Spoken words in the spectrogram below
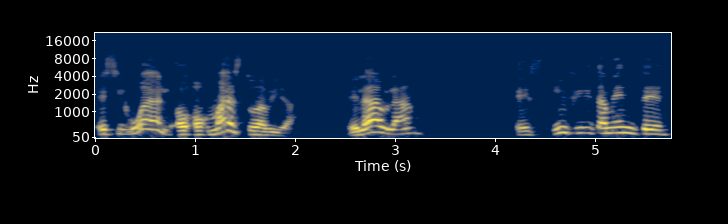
Es igual, o, más todavía. El habla es infinitamente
